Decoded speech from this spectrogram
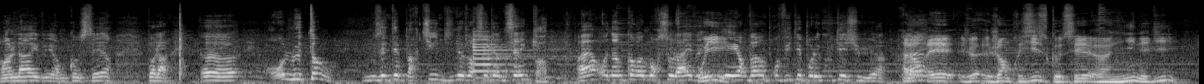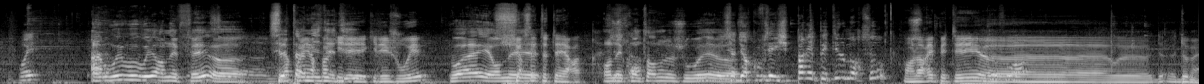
en, en live et en concert. Voilà, Euh, oh, le temps. Nous était parti 19h55. Hein, on a encore un morceau live Oui. et on va en profiter pour l'écouter celui-là. Alors, Hein et je- j'en précise que c'est un inédit. Oui. Ah oui, oui, oui, en effet. euh, C'est la c'est un première fois qu'il est, qu'il est joué Ouais, et on sur est, cette terre. on est content de le jouer. euh, C'est-à-dire que vous n'avez pas répété le morceau? On l'a répété euh, euh, demain.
